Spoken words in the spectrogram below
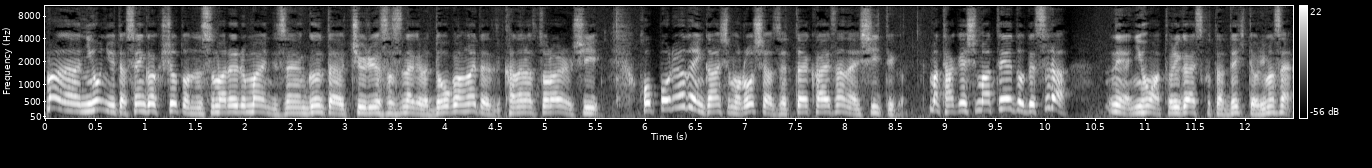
まあ、日本に言ったら尖閣諸島を盗まれる前にですね、軍隊を駐留させなければどう考えたら必ず取られるし、北方領土に関してもロシアは絶対返さないし、っていうか、まあ、竹島程度ですら、ね、日本は取り返すことはできておりません。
